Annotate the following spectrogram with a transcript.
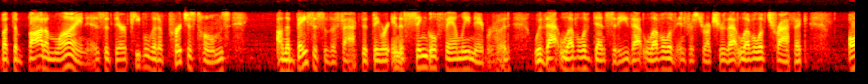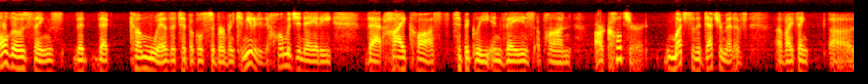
but the bottom line is that there are people that have purchased homes on the basis of the fact that they were in a single family neighborhood with that level of density, that level of infrastructure, that level of traffic, all those things that that come with a typical suburban community, the homogeneity that high cost typically invades upon our culture, much to the detriment of of I think uh,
